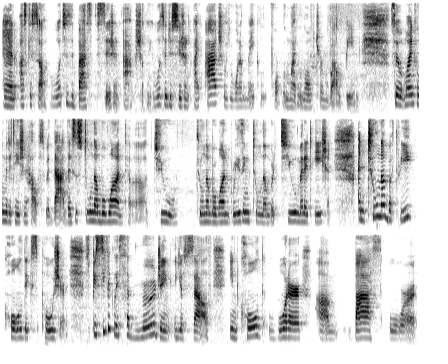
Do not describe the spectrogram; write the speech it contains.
and ask yourself, what is the best decision actually? What's the decision I actually want to make for my long term well being? So, mindful meditation helps with that. This is tool number one, uh, two, Tool number one, breathing. Tool number two, meditation. And tool number three, cold exposure. Specifically, submerging yourself in cold water, um, bath or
